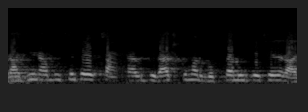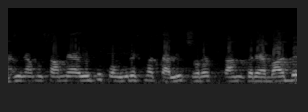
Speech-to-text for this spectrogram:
રાજીનામું છે તે સામે આવ્યું હતું. રાજકુમાર ગુપ્તાનું જે છે રાજીનામું સામે આવ્યું હતું. કોંગ્રેસમાં ચાલીસ વર્ષ કામ કર્યા બાદ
